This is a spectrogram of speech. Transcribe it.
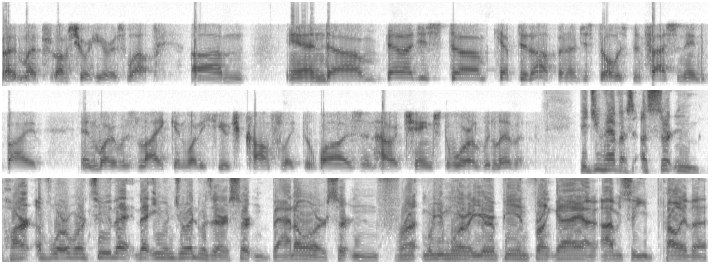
I'm, I'm sure here as well. Um, and um, then I just um, kept it up, and I've just always been fascinated by it and what it was like, and what a huge conflict it was, and how it changed the world we live in. Did you have a, a certain part of World War II that, that you enjoyed? Was there a certain battle or a certain front? Were you more of a European front guy? Obviously, you probably the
